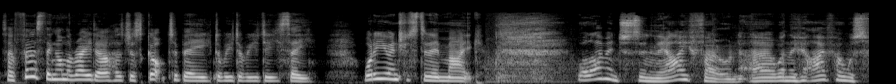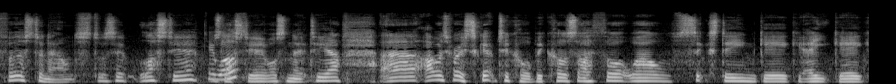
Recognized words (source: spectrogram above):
So, first thing on the radar has just got to be WWDC. What are you interested in, Mike? Well, I'm interested in the iPhone. Uh, when the iPhone was first announced, was it last year? It was. last year, wasn't it? Yeah. Uh, I was very sceptical because I thought, well, 16 gig, 8 gig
